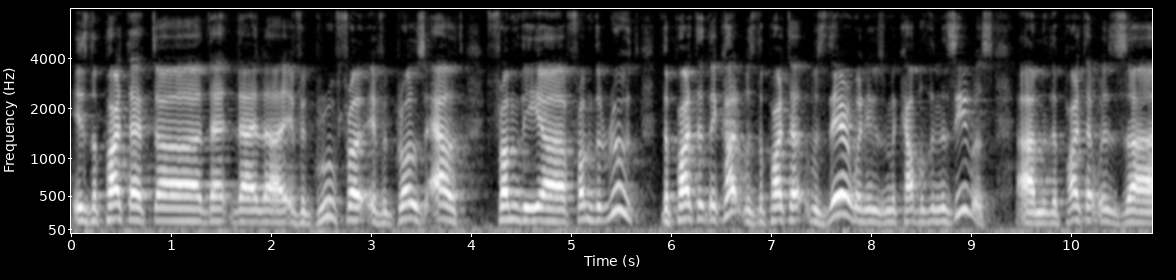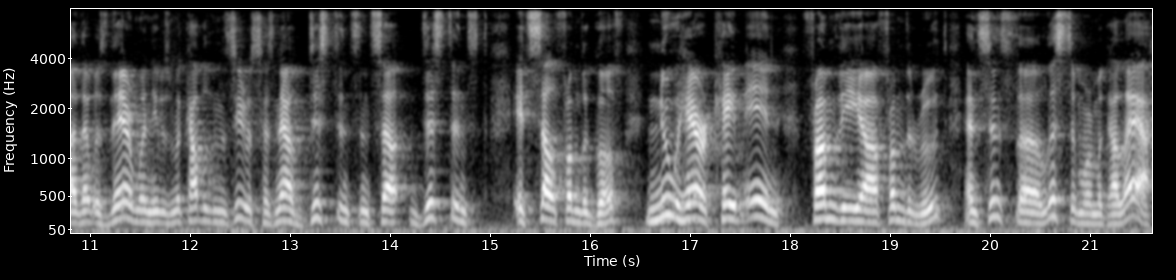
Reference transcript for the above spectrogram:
is the part that uh, that that uh, if it grew if it grows out from the uh, from the root, the part that they cut was the part that was there when he was makabel in the nazirus. Um, the part that was uh, that was there when he was makabel in the nazirus has now distanced itself, distanced itself from the guf. New hair came in from the uh, from the root, and since the listim were megaleach,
